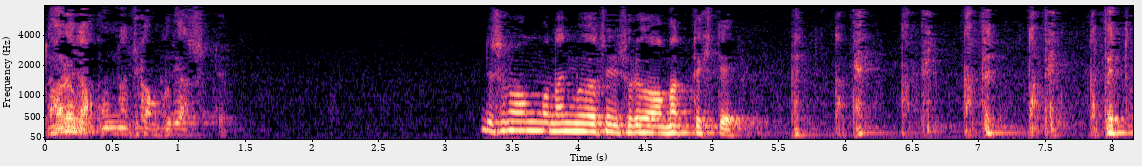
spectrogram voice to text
誰だこんな時間来るやつって。で、そのまんま何も言わずにそれが上がってきて、ペッタペッタペッタペッタペッタペッタ。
